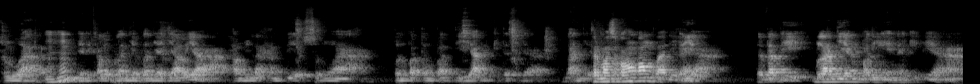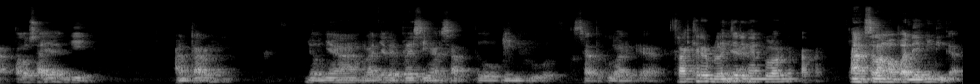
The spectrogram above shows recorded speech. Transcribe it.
keluar. Mhm. Jadi kalau belanja belanja jauh ya alhamdulillah hampir semua tempat-tempat yang kita sudah belanja. Termasuk Hong Kong tadi ya? Iya. Tetapi belanja yang paling enak itu ya kalau saya di antar nyonya belanja refreshing hari Sabtu Minggu satu keluarga. Terakhir belanja Iya. dengan keluarga kapan? Ah selama pandemi ini enggak.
